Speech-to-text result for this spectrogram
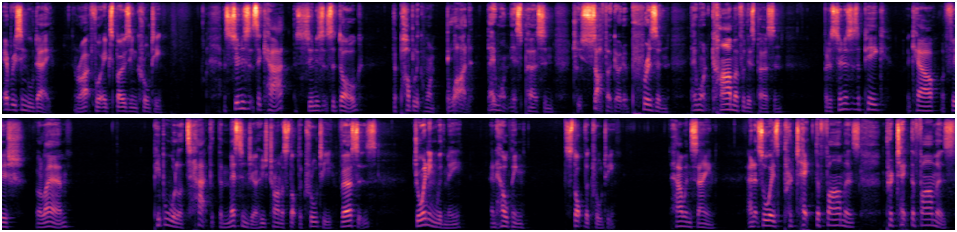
every single day, right, for exposing cruelty. As soon as it's a cat, as soon as it's a dog, the public want blood. They want this person to suffer, go to prison. They want karma for this person. But as soon as it's a pig, a cow, a fish, a lamb, people will attack the messenger who's trying to stop the cruelty versus joining with me and helping stop the cruelty. How insane. And it's always protect the farmers, protect the farmers.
